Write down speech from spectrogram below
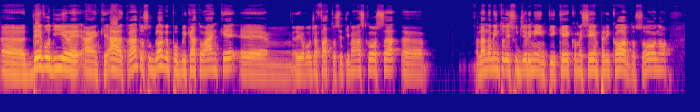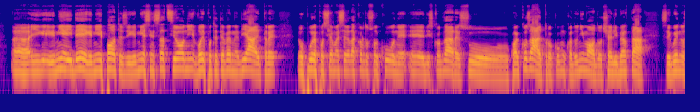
eh, devo dire anche, ah, tra l'altro sul blog ho pubblicato anche, ehm, l'avevo già fatto settimana scorsa, eh, l'andamento dei suggerimenti che come sempre ricordo sono uh, le mie idee, le mie ipotesi, le mie sensazioni, voi potete averne di altre oppure possiamo essere d'accordo su alcune e discordare su qualcos'altro, comunque ad ogni modo c'è libertà, seguendo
